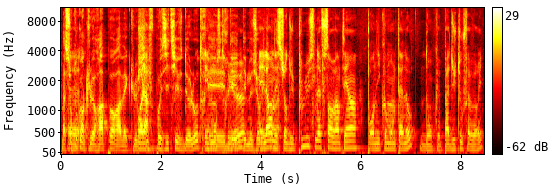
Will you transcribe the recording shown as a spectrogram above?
Bah, surtout Euh, quand le rapport avec le voilà. chiffre positif de l'autre est, monstrueux. dé- démesuré. Et là, on est sur du plus 921 pour Nico Montano, donc euh, pas du tout favorite.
